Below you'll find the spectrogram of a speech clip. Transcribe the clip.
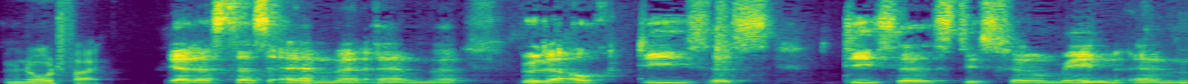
Im Notfall. Ja, das, das ähm, ähm, würde auch dieses, dieses, dieses Phänomen ähm,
